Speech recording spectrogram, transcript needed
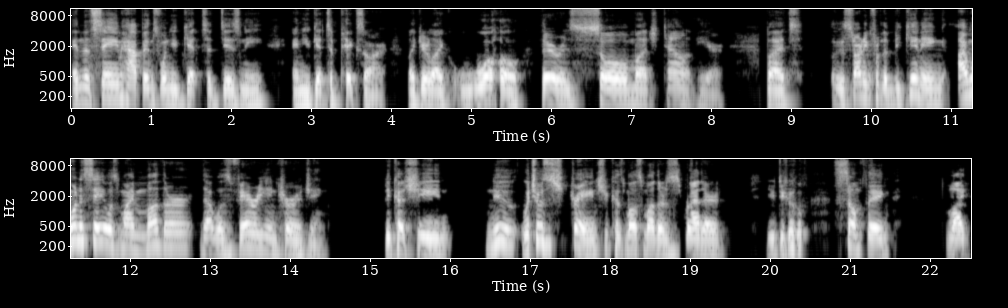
And the same happens when you get to Disney and you get to Pixar. Like you're like, whoa, there is so much talent here. But starting from the beginning, I want to say it was my mother that was very encouraging because she knew, which was strange because most mothers rather you do something like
